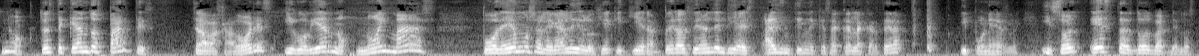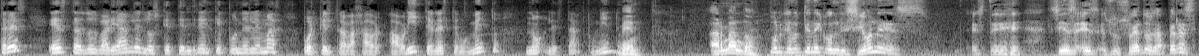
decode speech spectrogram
No. Entonces te quedan dos partes, trabajadores y gobierno. No hay más. Podemos alegar la ideología que quieran, pero al final del día es alguien tiene que sacar la cartera y ponerle. Y son estas dos de los tres, estas dos variables los que tendrían que ponerle más, porque el trabajador ahorita en este momento no le está poniendo. Bien. Armando, Porque no tiene condiciones. Este, si es, es- sus sueldos, apenas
